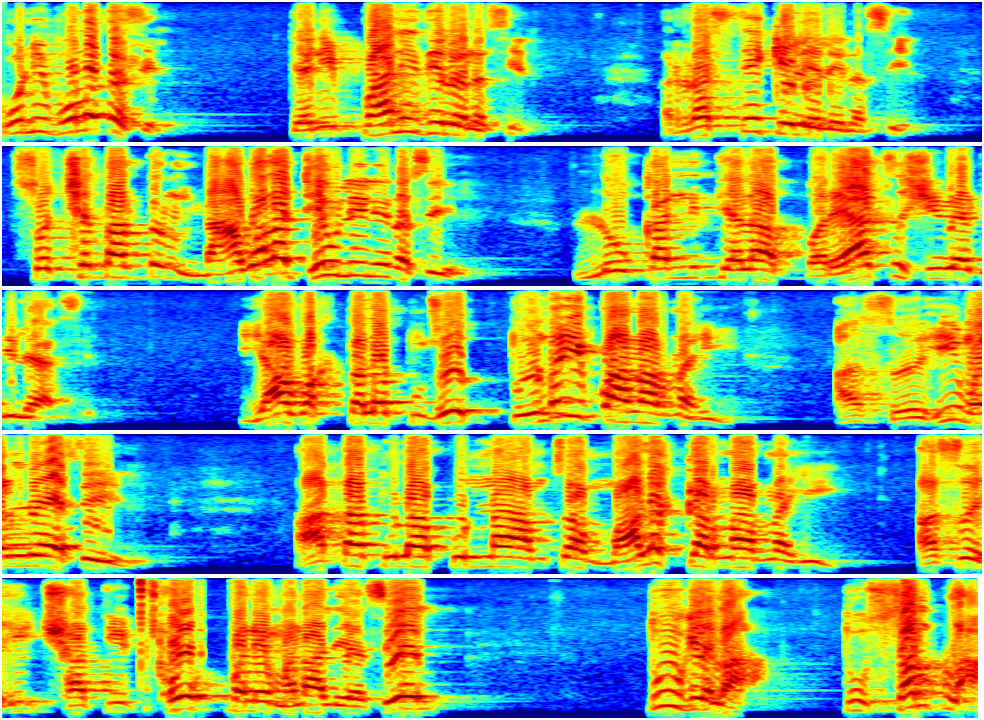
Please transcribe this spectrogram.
कोणी बोलत असेल त्यांनी पाणी दिलं नसेल रस्ते केलेले नसेल स्वच्छता तर नावाला ठेवलेली नसेल लोकांनी त्याला बऱ्याच शिव्या दिल्या असेल. या वक्ताला तुझं तोंडही पाहणार नाही असंही म्हणले असेल. आता तुला पुन्हा आमचा मालक करणार नाही असंही छाती ठोकपणे म्हणाले असेल. तू गेला तू संपला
